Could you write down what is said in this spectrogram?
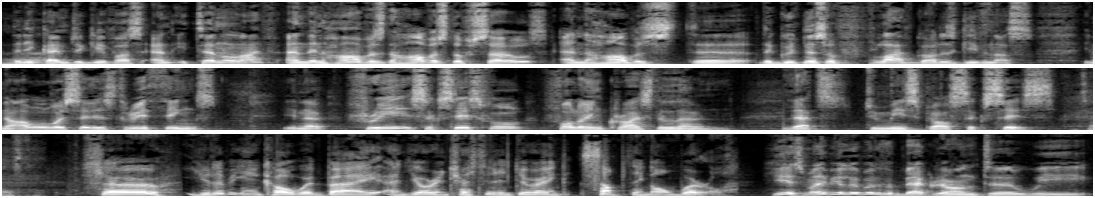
That he came to give us an eternal life, and then harvest the harvest of souls and the harvest uh, the goodness of life God has given us. You know, I always say there's three things. You know, free, successful, following Christ alone. That's to me spells success. Fantastic. So you're living in Colwyn Bay and you're interested in doing something on Wirral. Yes, maybe a little bit of a background. Uh, we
